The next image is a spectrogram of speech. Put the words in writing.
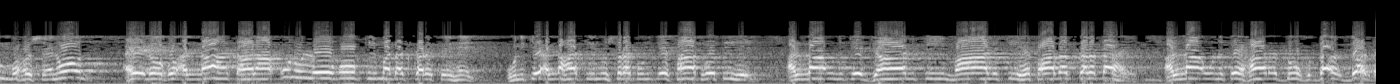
محسنون۔ اے لوگ اللہ تعالیٰ ان لوگوں کی مدد کرتے ہیں۔ ان کے اللہ کی نصرت ان کے ساتھ ہوتی ہے۔ اللہ ان کے جان کی مال کی حفاظت کرتا ہے اللہ ان کے ہر دکھ درد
